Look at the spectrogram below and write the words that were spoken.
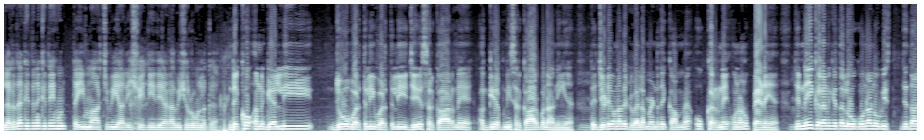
ਲੱਗਦਾ ਕਿਤੇ ਨਾ ਕਿਤੇ ਹੁਣ 23 ਮਾਰਚ ਵੀ ਆ ਰਹੀ ਸ਼ਹੀਦੀ ਦਿਹਾੜਾ ਵੀ ਸ਼ੁਰੂ ਹੋਣ ਲੱਗਾ। ਦੇਖੋ ਅਣਗਹਿਲੀ ਜੋ ਵਰਤਲੀ ਵਰਤਲੀ ਜੇ ਸਰਕਾਰ ਨੇ ਅੱਗੇ ਆਪਣੀ ਸਰਕਾਰ ਬਣਾਣੀ ਹੈ ਤੇ ਜਿਹੜੇ ਉਹਨਾਂ ਦੇ ਡਿਵੈਲਪਮੈਂਟ ਦੇ ਕੰਮ ਹੈ ਉਹ ਕਰਨੇ ਉਹਨਾਂ ਨੂੰ ਪੈਣੇ ਹੈ। ਜੇ ਨਹੀਂ ਕਰਨਗੇ ਤਾਂ ਲੋਕ ਉਹਨਾਂ ਨੂੰ ਵੀ ਜਿੱਦਾਂ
